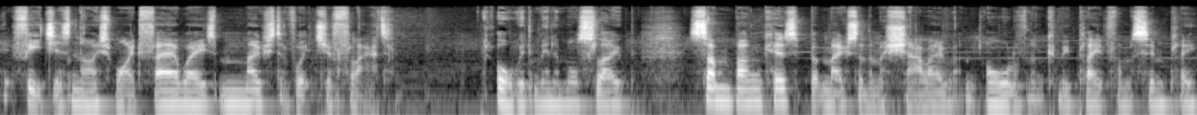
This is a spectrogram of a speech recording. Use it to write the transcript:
It features nice wide fairways, most of which are flat or with minimal slope. Some bunkers, but most of them are shallow and all of them can be played from simply.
